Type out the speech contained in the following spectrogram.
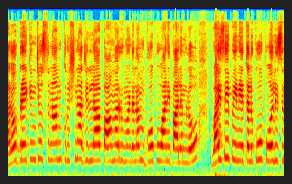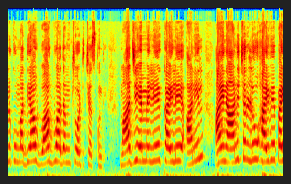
మరో బ్రేకింగ్ చూస్తున్నాం. కృష్ణా జిల్లా పామర్రు మండలం గోపువానిపాలెంలో వైసీపీ నేతలకు పోలీసులకు మధ్య వాగ్వాదం చోటు చేసుకుంది. మాజీ ఎమ్మెల్యే కైలే అనిల్ ఆయన అనుచరులు హైవేపై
